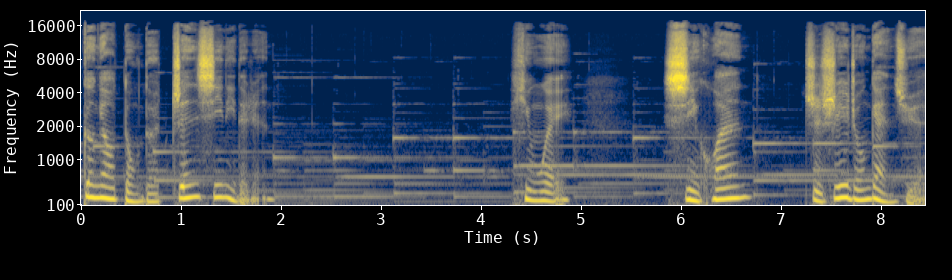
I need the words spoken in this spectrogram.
更要懂得珍惜你的人，因为喜欢只是一种感觉，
